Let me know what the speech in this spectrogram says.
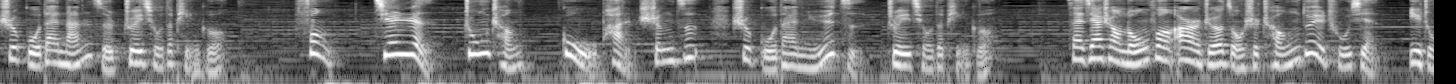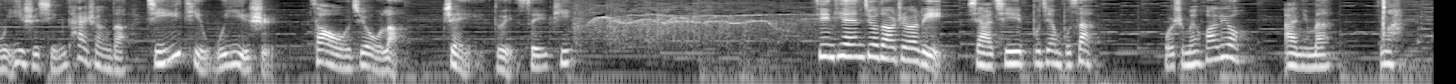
是古代男子追求的品格；凤坚韧、忠诚、顾盼生姿，是古代女子追求的品格。再加上龙凤二者总是成对出现，一种意识形态上的集体无意识，造就了。这对 CP，今天就到这里，下期不见不散。我是梅花六，爱你们，么。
